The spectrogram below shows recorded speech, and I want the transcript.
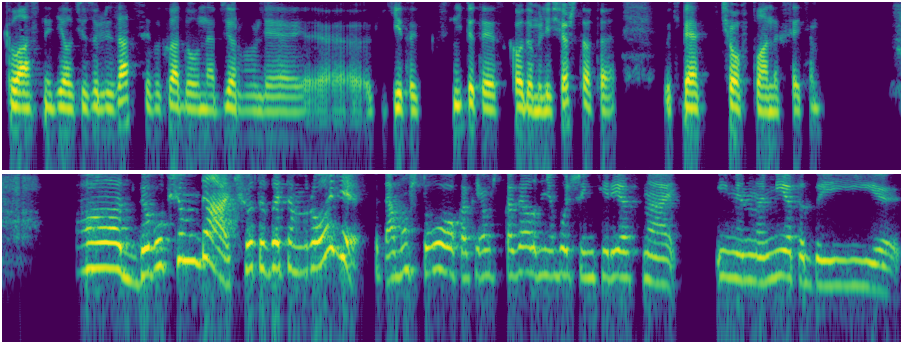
классно делать визуализации, выкладывал на обзервовали э, какие-то сниппеты с кодом или еще что-то. У тебя что в планах с этим? А, да, в общем, да, что-то в этом роде, потому что, как я уже сказала, мне больше интересно именно методы и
